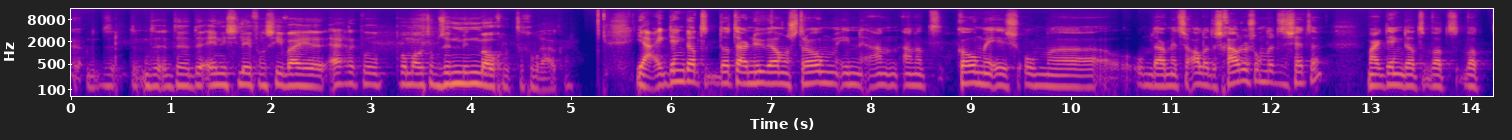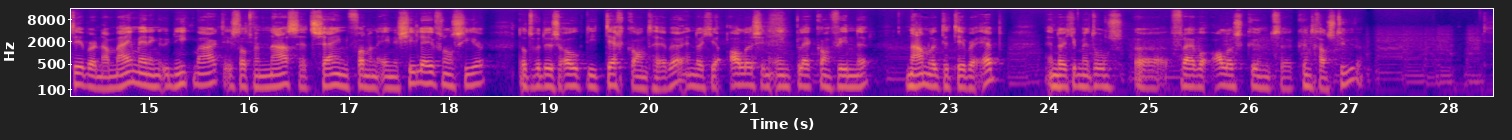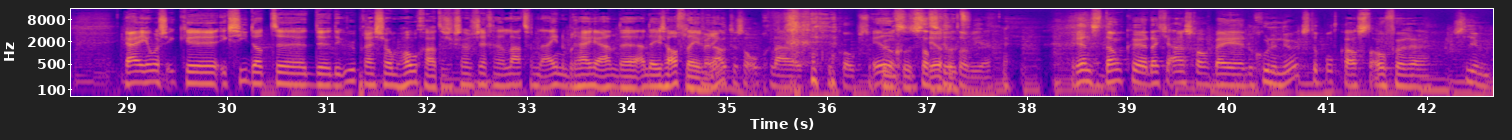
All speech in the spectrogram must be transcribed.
de, de, de, energieleverancier waar je eigenlijk wil promoten om zo min mogelijk te gebruiken. Ja, ik denk dat, dat daar nu wel een stroom in aan, aan het komen is om, uh, om daar met z'n allen de schouders onder te zetten. Maar ik denk dat wat, wat Tibber naar mijn mening uniek maakt, is dat we naast het zijn van een energieleverancier, dat we dus ook die techkant hebben en dat je alles in één plek kan vinden, namelijk de Tibber app. En dat je met ons uh, vrijwel alles kunt, uh, kunt gaan sturen. Ja, jongens, ik, uh, ik zie dat de, de uurprijs zo omhoog gaat. Dus ik zou zeggen, laten we een einde breien aan, de, aan deze aflevering. Mijn auto is al opgeladen op het goedkoopste heel punt, goed, dus dat scheelt alweer. Rens, dank dat je aanschoof bij De Groene Nerds, de podcast over slim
